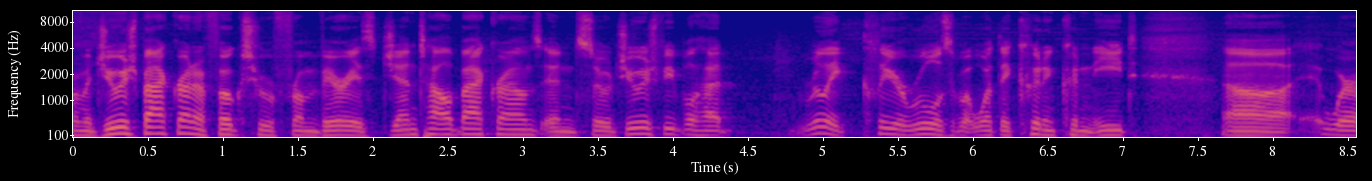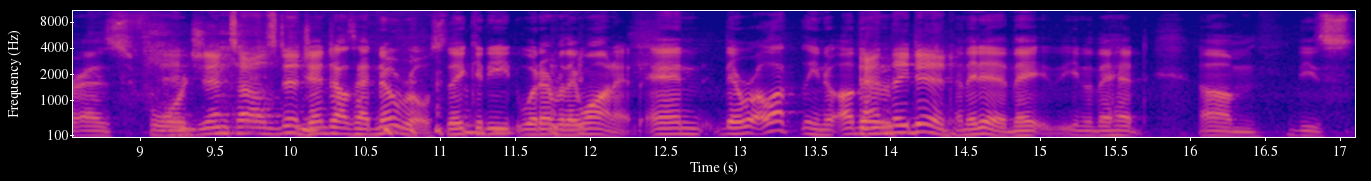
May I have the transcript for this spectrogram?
from a Jewish background and folks who were from various Gentile backgrounds. And so Jewish people had really clear rules about what they could and couldn't eat. Uh, whereas for and Gentiles didn't. Gentiles had no rules; they could eat whatever they wanted, and there were a lot, you know, other And they did. and they did. They, you know, they had um, these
